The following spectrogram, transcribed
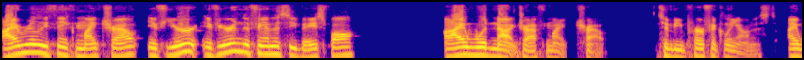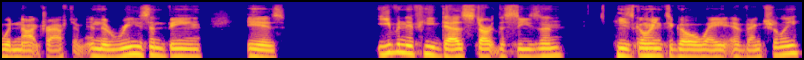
I really think Mike Trout. If you're if you're into fantasy baseball, I would not draft Mike Trout. To be perfectly honest, I would not draft him, and the reason being is even if he does start the season, he's going to go away eventually.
